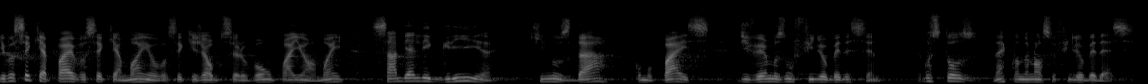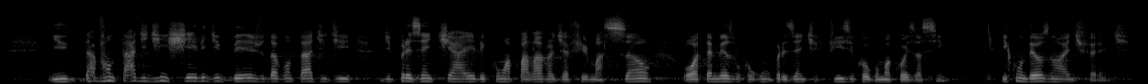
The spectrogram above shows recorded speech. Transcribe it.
E você que é pai, você que é mãe, ou você que já observou um pai e uma mãe, sabe a alegria que nos dá, como pais, de vermos um filho obedecendo. É gostoso, né, quando o nosso filho obedece. E dá vontade de encher ele de beijo, dá vontade de, de presentear ele com uma palavra de afirmação, ou até mesmo com um presente físico, alguma coisa assim. E com Deus não é diferente.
